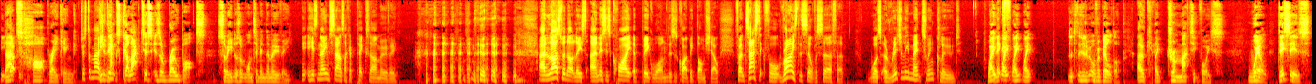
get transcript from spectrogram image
That's no, heartbreaking. Just imagine He thinks Galactus is a robot, so he doesn't want him in the movie. his name sounds like a Pixar movie. and last but not least, and this is quite a big one, this is quite a big bombshell. Fantastic Four Rise of the Silver Surfer was originally meant to include. Wait, Nick- wait, wait, wait. Let's do a bit of a build up. Okay. Like dramatic voice. Will, this is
